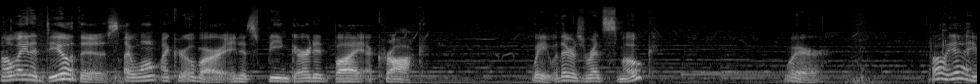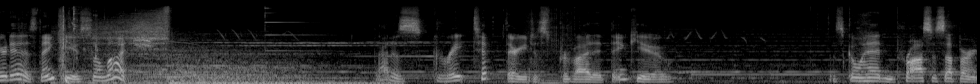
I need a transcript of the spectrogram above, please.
How am I going to deal with this? I want my crowbar, and it's being guarded by a croc. Wait, well, there's red smoke? Where? Oh, yeah, here it is. Thank you so much. That is great tip there you just provided. Thank you. Let's go ahead and process up our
